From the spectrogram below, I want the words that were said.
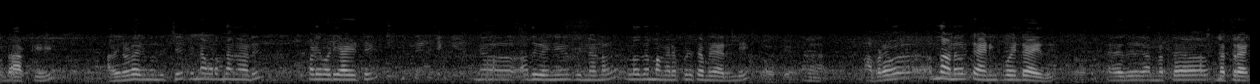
ഉണ്ടാക്കി. അതിനോടനുബന്ധിച്ച് പിന്നെ അവിടെ നിന്ന് അങ്ങാട് പടിപടിയായിട്ട് അത് കഴിഞ്ഞ് പിന്നെയാണ് ഉള്ളത് മംഗലപ്പുഴ സെമിനാറിൽ അവിടെ ഒന്നാണ് ഒരു ടേണിംഗ് പോയിന്റ് ആയത്. അതായത് അന്നത്തെ മെത്രാൻ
